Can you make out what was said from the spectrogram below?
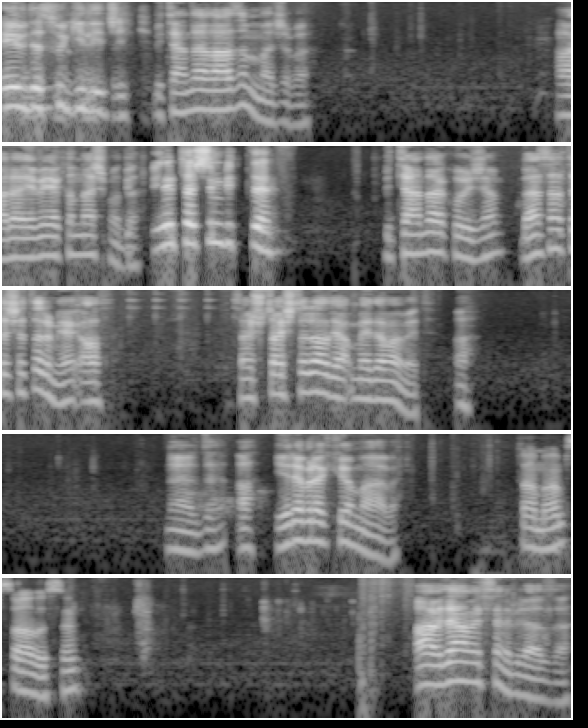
Evde su gelecek. Bir tane daha lazım mı acaba? Hala eve yakınlaşmadı. Benim taşım bitti. Bir tane daha koyacağım. Ben sana taş atarım ya. Al. Sen şu taşları al yapmaya devam et. Ah. Nerede? Ah. Yere bırakıyorum abi. Tamam sağ olasın. Abi devam etsene biraz daha.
